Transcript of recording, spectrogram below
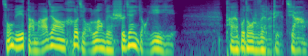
总比打麻将喝酒浪费时间有意义。他还不都是为了这个家吗？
